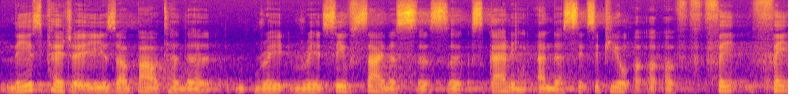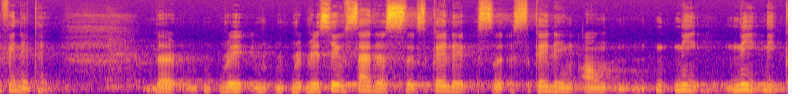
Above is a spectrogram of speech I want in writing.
this page is about the re receive side scaling and the CPU affinity. The re receive side scaling, scaling on NIC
